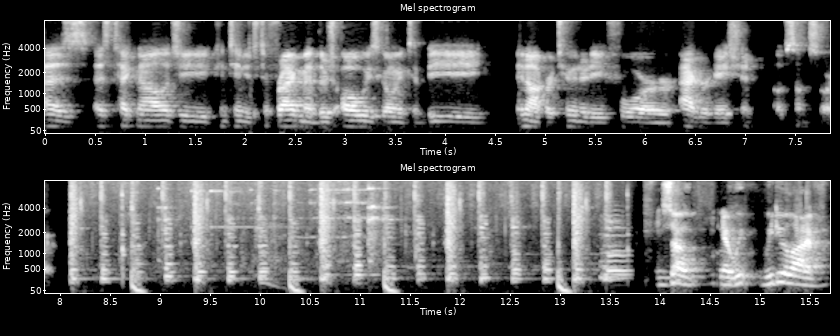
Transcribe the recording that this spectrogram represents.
as as technology continues to fragment, there's always going to be an opportunity for aggregation of some sort. So, you know, we, we do a lot of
